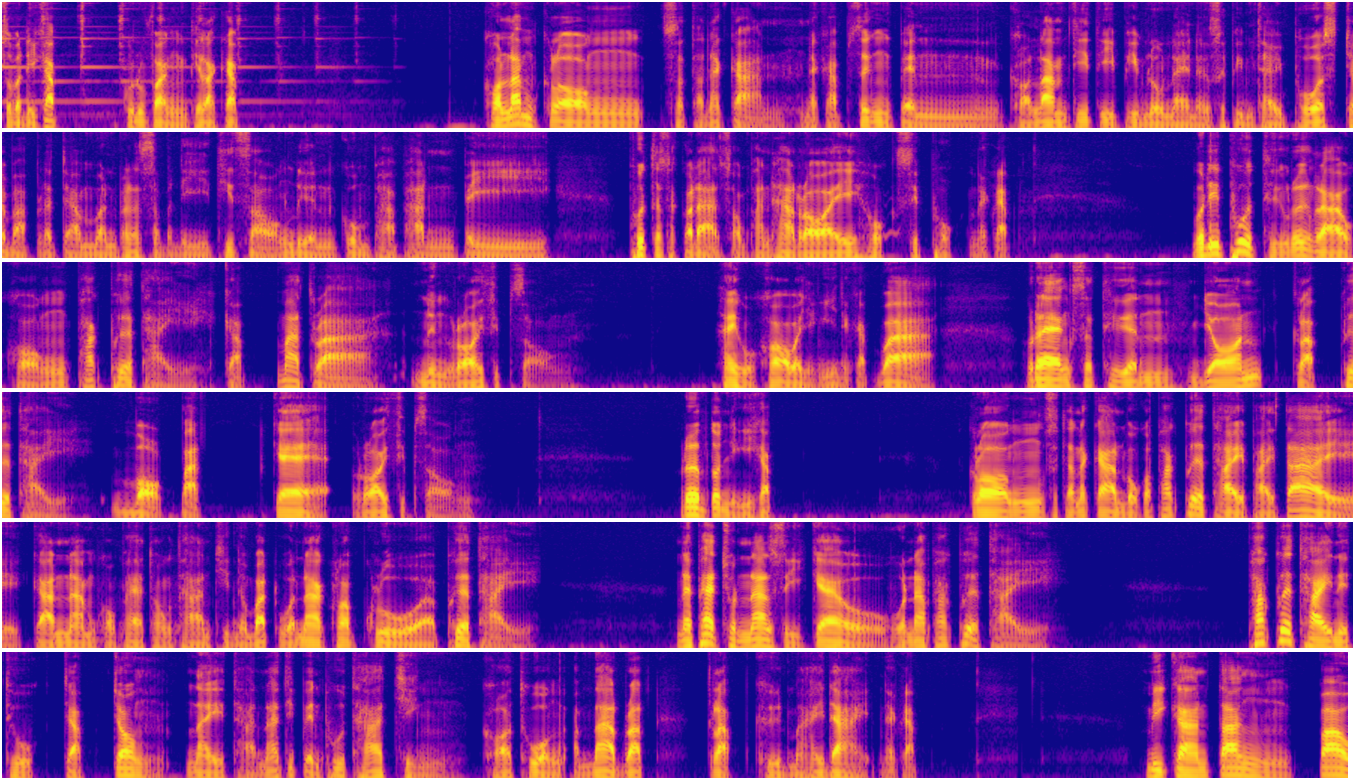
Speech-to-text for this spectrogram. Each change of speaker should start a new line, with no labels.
สวัสดีครับ คุณผู้ฟังที่รักครับ คอลัมน์กรองสถานการณ์นะครับ ซึ่งเป็นคอลัมน์ที่ตีพิมพ์ลงในหนังสือพิมพ์ไทยโพสต์ ฉบับประจำวันพฤหัสบดีที่ 2 เดือนกุมภาพันธ์ ปี พุทธศักราช 2566 นะครับ วันนี้พูดถึงเรื่องราวของพรรคเพื่อไทยกับมาตรา 112 ให้หัวข้อว่าอย่างนี้นะครับว่า แรงสะเทือนย้อนกลับเพื่อไทยบอกปัด แก้112เริ่มต้นอย่างนี้ครับ กรองสถานการณ์บกพักเพื่อไทยภายใต้การนำของแพทองทานชินวัตรหัวหน้าครอบครัวเพื่อไทยในายแพทย์ชนน่านสีแก้ว หัวหน้าพักเพื่อไทยพักเพื่อไทยเนี่ยถูกจับจ้องในฐานะที่เป็นผู้ท้าชิง ขอทวงอำนาจรัฐกลับคืนมาให้ได้นะครับ มีการตั้งเป้า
